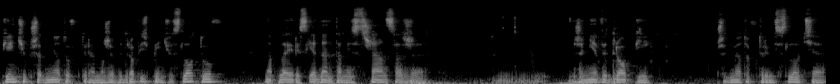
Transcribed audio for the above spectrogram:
pięciu przedmiotów, które może wydropić, pięciu slotów. Na Players 1 tam jest szansa, że, że nie wydropi przedmiotu w którymś slocie,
